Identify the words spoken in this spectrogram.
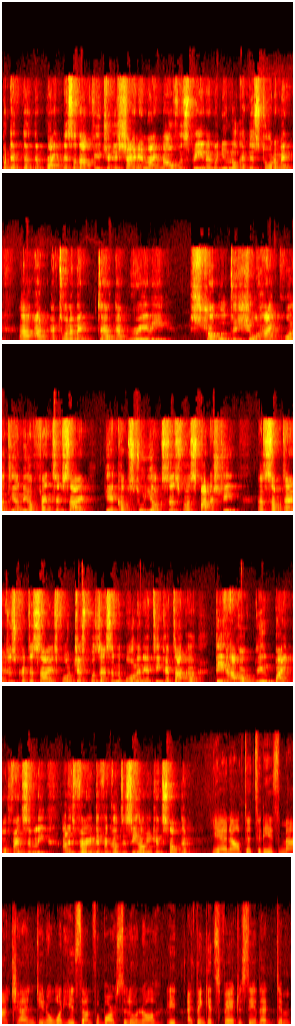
But the, the, the, brightness of that future is shining right now for Spain. And when you look at this tournament, uh, and a tournament uh, that really struggled to show high quality on the offensive side, here comes two youngsters for a Spanish team that sometimes is criticized for just possessing the ball in their tiki taka, they have a real bite offensively, and it's very difficult to see how you can stop them. Yeah, and after today's match and you know what he has done for Barcelona, it, I think it's fair to say that de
